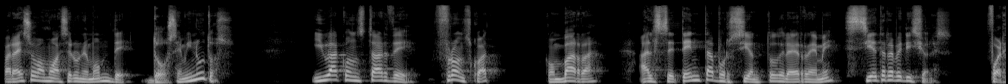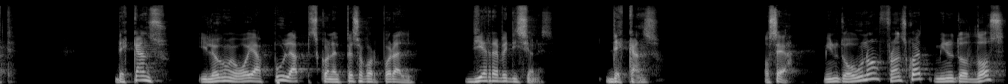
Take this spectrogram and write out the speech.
Para eso vamos a hacer un EMOM de 12 minutos. Y va a constar de front squat con barra al 70% de la RM, 7 repeticiones. Fuerte. Descanso. Y luego me voy a pull-ups con el peso corporal. 10 repeticiones. Descanso. O sea, minuto 1, front squat, minuto 2,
